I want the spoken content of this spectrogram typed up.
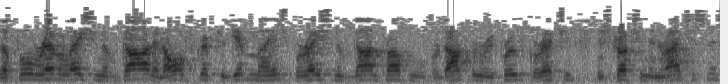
the full revelation of God, and all Scripture given by inspiration of God, profitable for doctrine, reproof, correction, instruction in righteousness.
